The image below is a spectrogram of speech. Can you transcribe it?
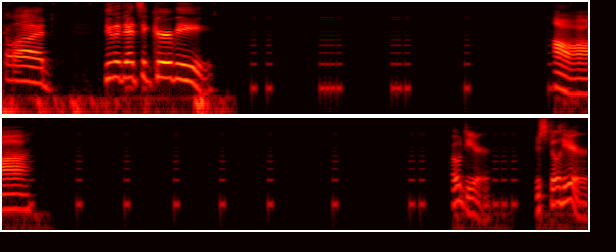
Come on! Do the Dancing Kirby! Aww. Oh dear. You're still here.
